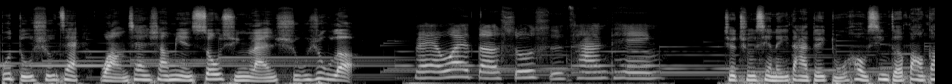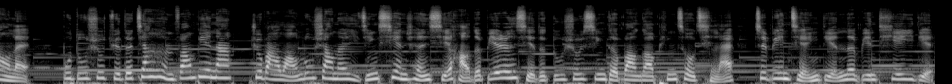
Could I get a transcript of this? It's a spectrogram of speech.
不读书在网站上面搜寻栏输入了“美味的素食餐厅”，就出现了一大堆读后心得报告嘞。不读书觉得这样很方便呐、就把网络上呢已经现成写好的别人写的读书心得报告拼凑起来，这边剪一点，那边贴一点，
